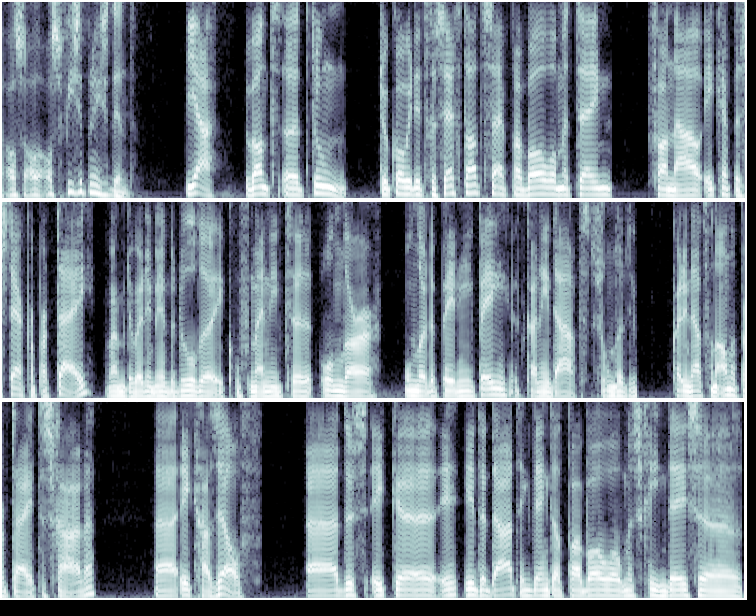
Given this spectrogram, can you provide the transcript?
als, als vicepresident. Ja, want toen Jokowi dit gezegd had, zei Prabowo meteen van nou, ik heb een sterke partij. Waarmee meer bedoelde, ik hoef mij niet uh, onder, onder de PNIP-kandidaat, dus onder de kandidaat van een andere partij te scharen. Uh, ik ga zelf. Uh, dus ik, inderdaad, ik denk dat Prabowo misschien deze,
